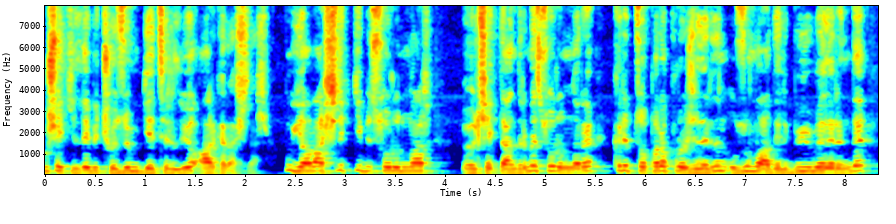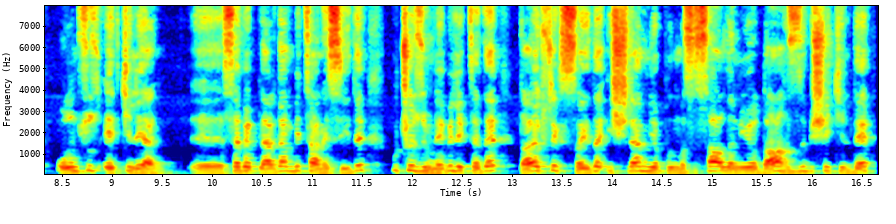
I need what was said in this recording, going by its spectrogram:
bu şekilde bir çözüm getiriliyor arkadaşlar. Bu yavaşlık gibi sorunlar ölçeklendirme sorunları kripto para projelerinin uzun vadeli büyümelerinde olumsuz etkileyen e, sebeplerden bir tanesiydi. Bu çözümle birlikte de daha yüksek sayıda işlem yapılması sağlanıyor. Daha hızlı bir şekilde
